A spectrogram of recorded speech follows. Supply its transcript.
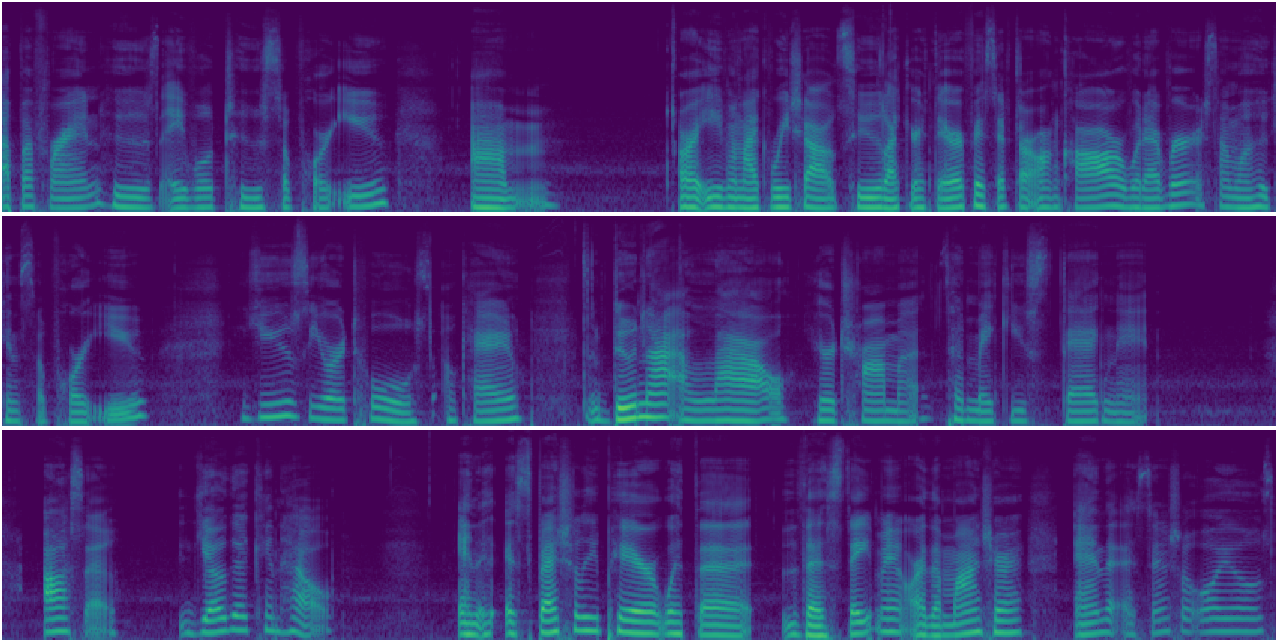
up a friend who's able to support you? Um, or even like reach out to like your therapist if they're on call or whatever, someone who can support you. Use your tools, okay? Do not allow your trauma to make you stagnant. Also, yoga can help. And especially paired with the the statement or the mantra and the essential oils.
